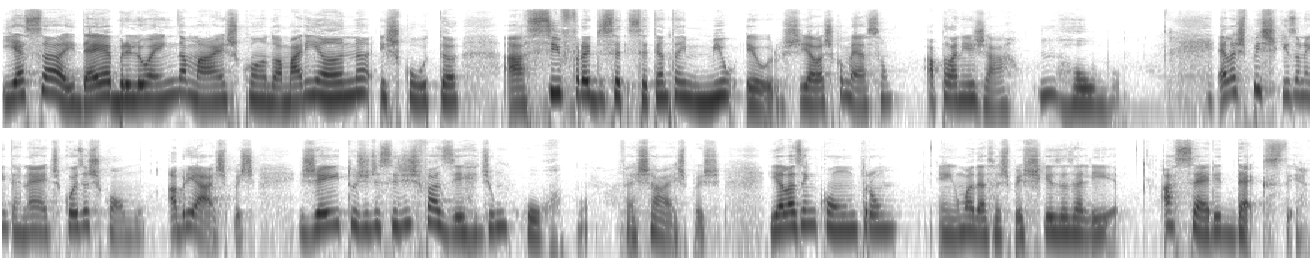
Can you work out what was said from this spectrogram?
E essa ideia brilhou ainda mais quando a Mariana escuta a cifra de 70 mil euros e elas começam a planejar um roubo. Elas pesquisam na internet coisas como, abre aspas, jeitos de se desfazer de um corpo, fecha aspas. E elas encontram em uma dessas pesquisas ali, a série Dexter.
